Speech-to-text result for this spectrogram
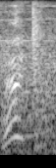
그.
